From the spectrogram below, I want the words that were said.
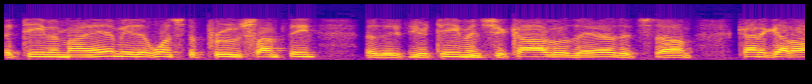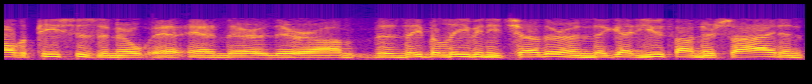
A team in Miami that wants to prove something. Uh, your team in Chicago there that's um, kind of got all the pieces and they're and they're they're um, they believe in each other and they got youth on their side and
